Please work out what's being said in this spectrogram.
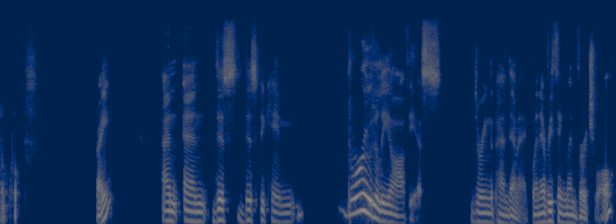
of course. right and and this this became brutally obvious during the pandemic when everything went virtual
